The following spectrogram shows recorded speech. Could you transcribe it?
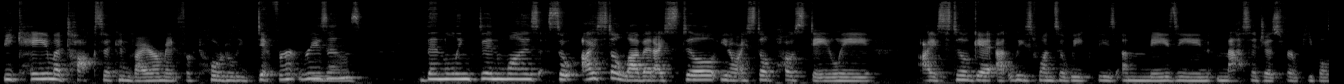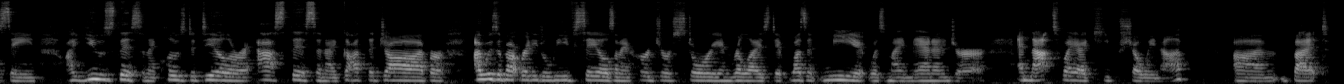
became a toxic environment for totally different reasons yeah. than LinkedIn was. So I still love it. I still, you know, I still post daily. I still get at least once a week these amazing messages from people saying, I used this and I closed a deal, or I asked this and I got the job, or I was about ready to leave sales and I heard your story and realized it wasn't me, it was my manager. And that's why I keep showing up. Um, but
